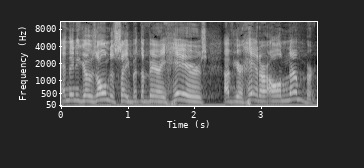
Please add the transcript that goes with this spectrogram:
And then he goes on to say, But the very hairs of your head are all numbered.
